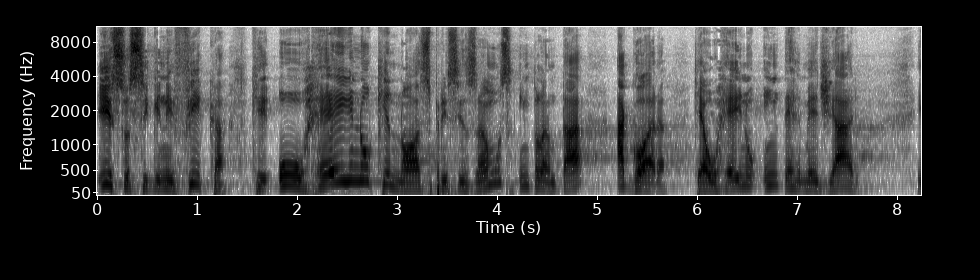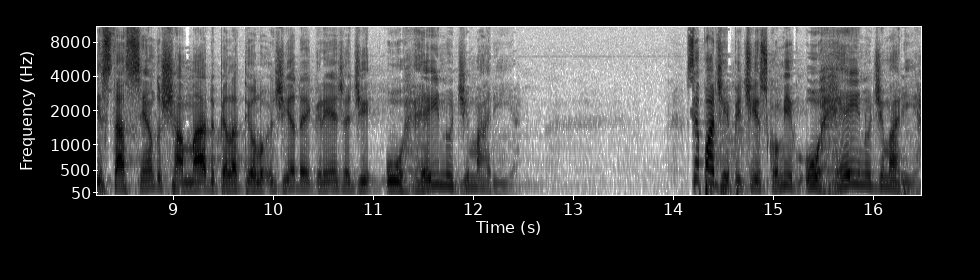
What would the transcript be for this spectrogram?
Isso significa que o reino que nós precisamos implantar agora, que é o reino intermediário, está sendo chamado pela teologia da igreja de o reino de Maria. Você pode repetir isso comigo? O reino de Maria.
